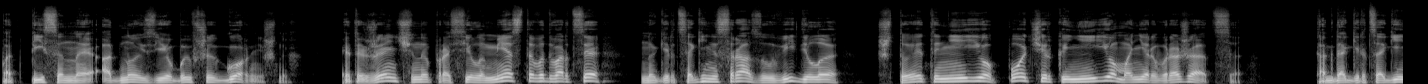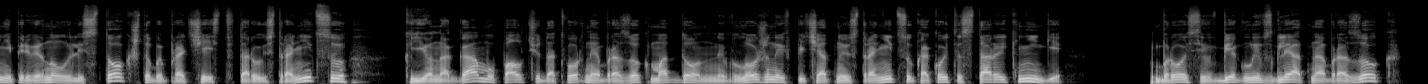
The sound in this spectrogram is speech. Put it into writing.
подписанное одной из ее бывших горничных. Эта женщина просила место во дворце, но герцогиня сразу увидела, что это не ее почерк и не ее манера выражаться. Когда герцогиня перевернула листок, чтобы прочесть вторую страницу, к ее ногам упал чудотворный образок Мадонны, вложенный в печатную страницу какой-то старой книги. Бросив беглый взгляд на образок,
